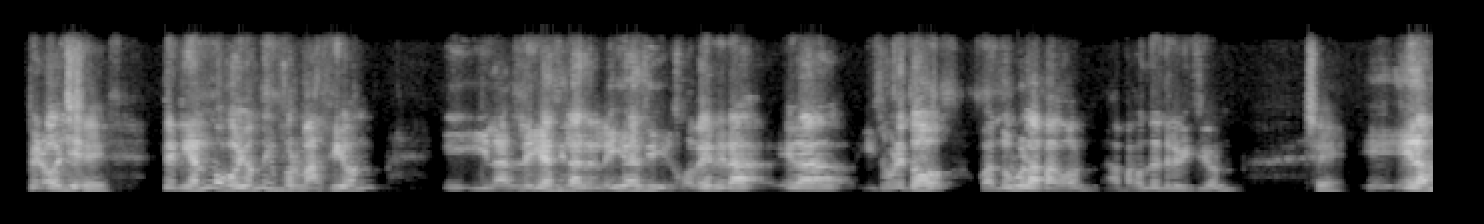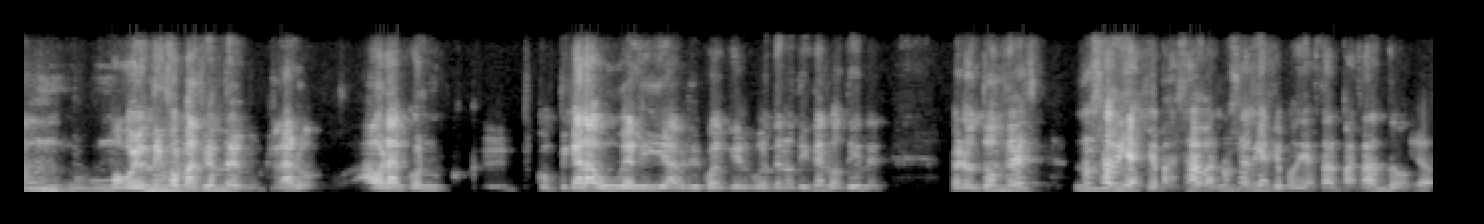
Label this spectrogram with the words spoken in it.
pero oye, tenían mogollón de información y, las leías y las releías y, joder, era, era, y sobre todo, cuando hubo el apagón, apagón de televisión, sí. E, era un mogollón de información de, claro, ahora con, con picar a Google y abrir cualquier web de noticias lo tienes. Pero entonces no sabías qué pasaba, no sabías qué podía estar pasando. Pero,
